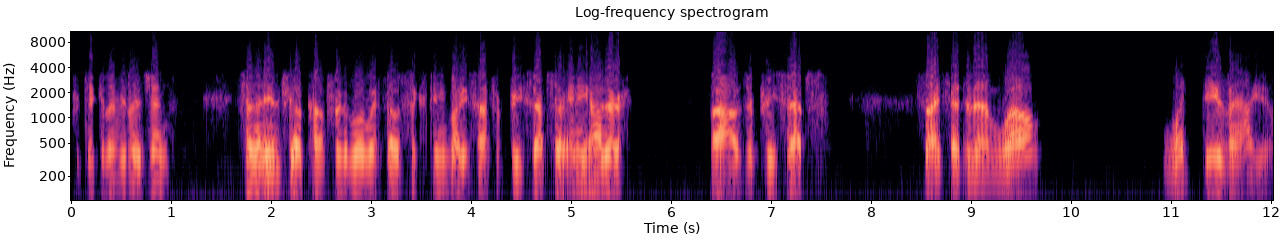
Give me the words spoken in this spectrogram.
particular religion, so they didn't feel comfortable with those 16 bodhisattva precepts or any other vows or precepts. So I said to them, well, what do you value?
